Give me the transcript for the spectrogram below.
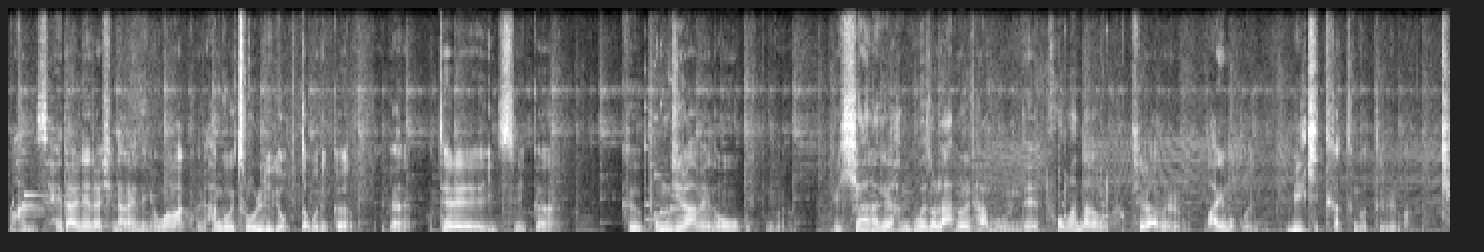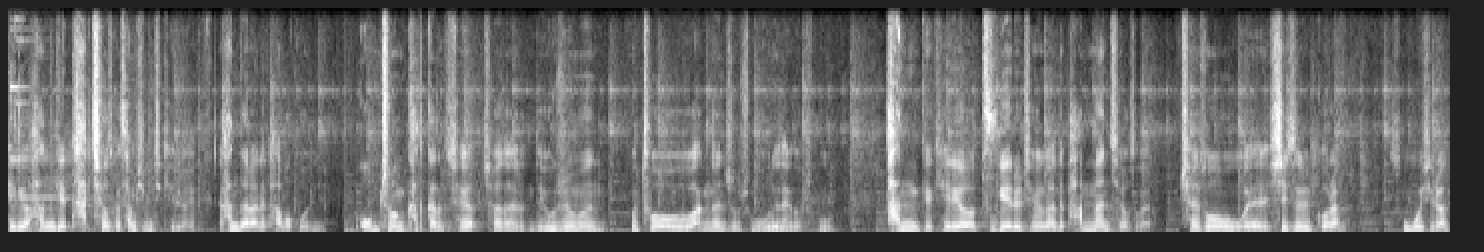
한 세 달, 네 달씩 나가 있는 경우가 많거든요. 한국에 들어올 일이 없다 보니까 그러니까 호텔에 있으니까 그 봉지 라면이 너무 먹고 싶은 거예요. 희한하게 한국에서 라면을 잘 안 먹는데 투어만 나가면 그렇게 라면을 많이 먹거든요. 밀키트 같은 것들을 막 캐리어 한 개 다 채워서 30인치 캐리어에 한 달 안에 다 먹거든요. 엄청 가득가득 채워, 채워 다녔는데 요즘은 뭐 투어 안 간지좀 오래돼가지고 반 캐리어 두 개를 챙겨가는데 반만 채워서 가요. 최소에 씻을 거랑 속옷이랑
